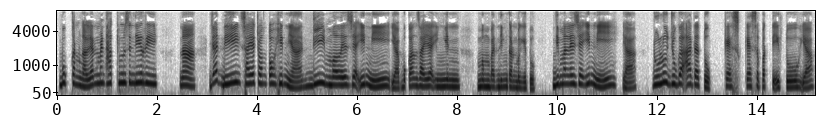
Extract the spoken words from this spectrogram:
Bukan kalian main hakim sendiri. Nah, jadi saya contohin ya di Malaysia ini ya bukan saya ingin membandingkan begitu. Di Malaysia ini ya dulu juga ada tuh case-case seperti itu ya.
